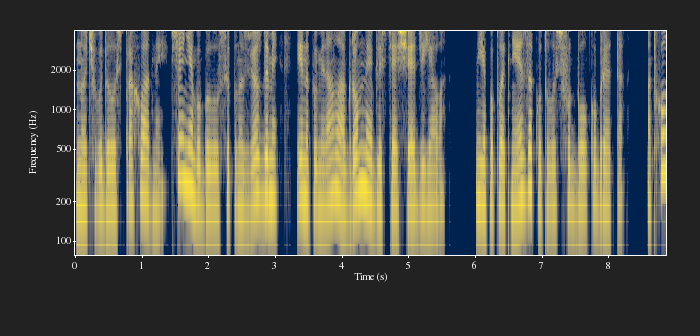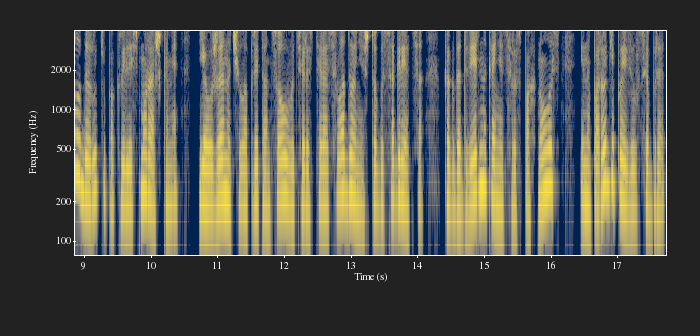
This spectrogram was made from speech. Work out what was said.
Ночь выдалась прохладной, все небо было усыпано звездами и напоминало огромное блестящее одеяло. Я поплотнее закуталась в футболку Бретта. От холода руки покрылись мурашками. Я уже начала пританцовывать и растирать ладони, чтобы согреться, когда дверь наконец распахнулась, и на пороге появился Бред.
